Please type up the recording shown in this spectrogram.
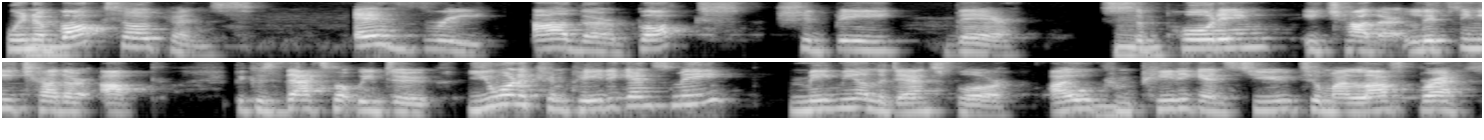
When a hmm. box opens, every other box should be there, hmm. supporting each other, lifting each other up, because that's what we do. You want to compete against me? Meet me on the dance floor. I will hmm. compete against you till my last breath.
